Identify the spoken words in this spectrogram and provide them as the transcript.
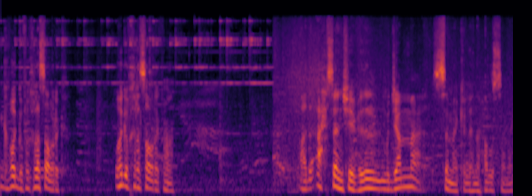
لك وقف وقف خلص صورك وقف خلص صورك ما هذا أحسن شيء في المجمع السمك اللي هنا حوض السمك.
